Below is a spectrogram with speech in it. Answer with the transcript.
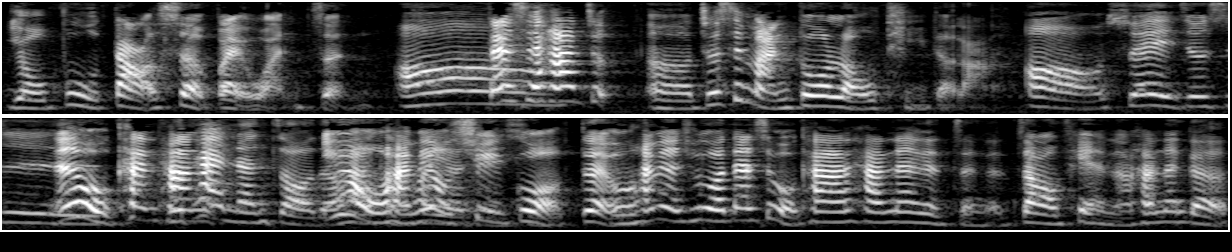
有步道，设备完整哦，但是它就呃就是蛮多楼梯的啦。哦，所以就是因为我看它太能走的，因为我还没有去过，对我还没有去过，但是我看到它那个整个照片啊，它那个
